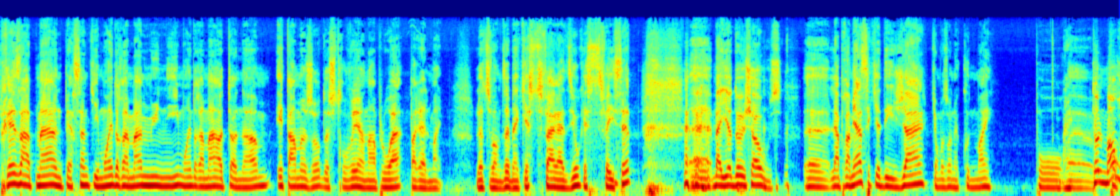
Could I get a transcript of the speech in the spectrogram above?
Présentement, une personne qui est moindrement munie, moindrement autonome, est en mesure de se trouver un emploi par elle-même. Là, tu vas me dire, ben, qu'est-ce que tu fais à radio? Qu'est-ce que tu fais ici? Euh, ben, il y a deux choses. Euh, la première, c'est qu'il y a des gens qui ont besoin d'un coup de main pour. Ben, euh, tout le monde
